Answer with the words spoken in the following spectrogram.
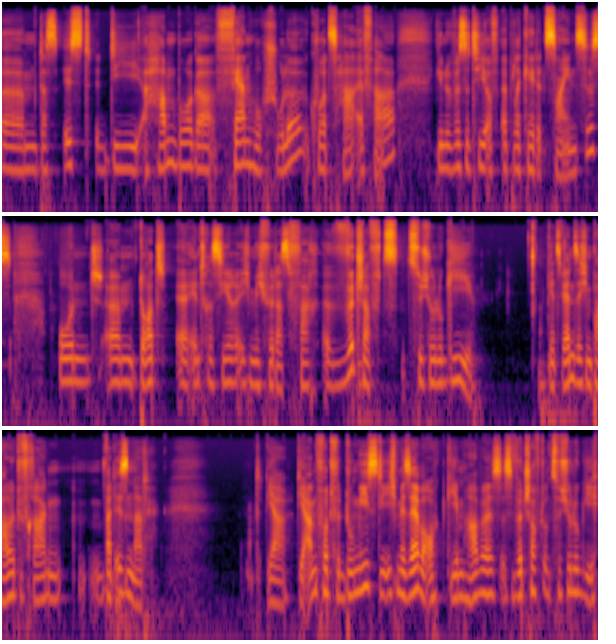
Ähm, das ist die Hamburger Fernhochschule, kurz HFH, University of Applied Sciences. Und ähm, dort äh, interessiere ich mich für das Fach Wirtschaftspsychologie. Jetzt werden sich ein paar Leute fragen, was ist denn das? Ja, die Antwort für Dummies, die ich mir selber auch gegeben habe, es ist Wirtschaft und Psychologie.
